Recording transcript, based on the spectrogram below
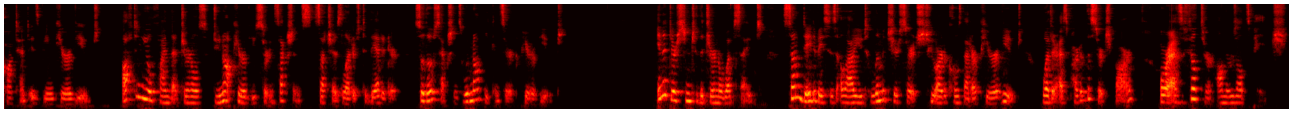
content is being peer-reviewed. Often you will find that journals do not peer-review certain sections, such as letters to the editor, so those sections would not be considered peer-reviewed. In addition to the journal website, some databases allow you to limit your search to articles that are peer-reviewed, whether as part of the search bar or as a filter on the results page.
